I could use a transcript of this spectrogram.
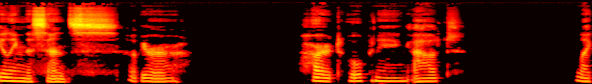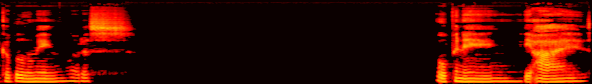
feeling the sense of your heart opening out like a blooming lotus. Opening the eyes,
